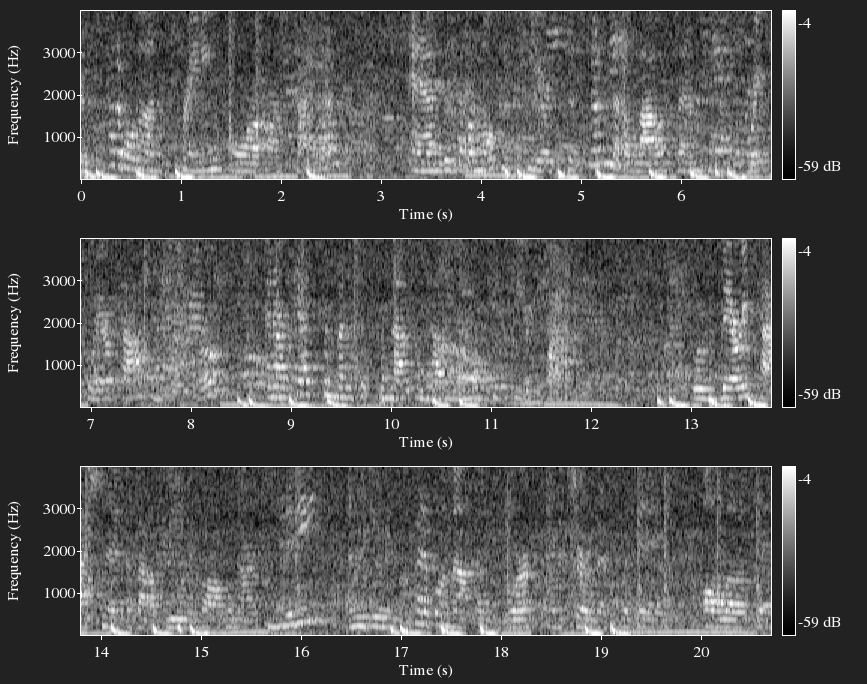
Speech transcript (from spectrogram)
An incredible amount of training for our stylists, and we have a multi-tiered system that allows them to have a great career path and great growth, and our guests can benefit from that from having a multi-tiered pricing system. We're very passionate about being involved in our community, and we do an incredible amount of work and service within all of the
